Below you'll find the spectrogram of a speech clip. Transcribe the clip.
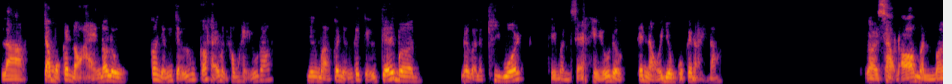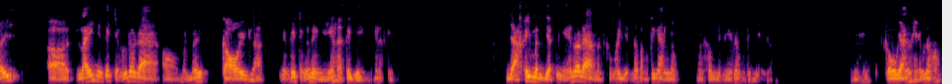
là trong một cái đoạn đó luôn có những chữ có thể mình không hiểu đó nhưng mà có những cái chữ kế bên nó gọi là keyword thì mình sẽ hiểu được cái nội dung của cái đoạn đó. Rồi sau đó mình mới uh, lấy những cái chữ đó ra uh, mình mới coi là những cái chữ này nghĩa là cái gì? Nghĩa là cái gì? Và khi mình dịch nghĩa nó ra, mình cũng phải dịch nó bằng tiếng Anh luôn. Mình không dịch nghĩa nó bằng tiếng Việt nữa ừ. cố gắng hiểu nó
